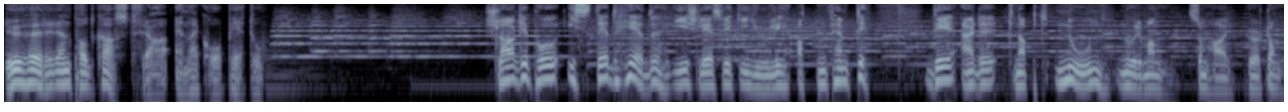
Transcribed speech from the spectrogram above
Du hører en podkast fra NRK P2. Slaget på Isted Hede i Slesvig i juli 1850. Det er det knapt noen nordmann som har hørt om.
